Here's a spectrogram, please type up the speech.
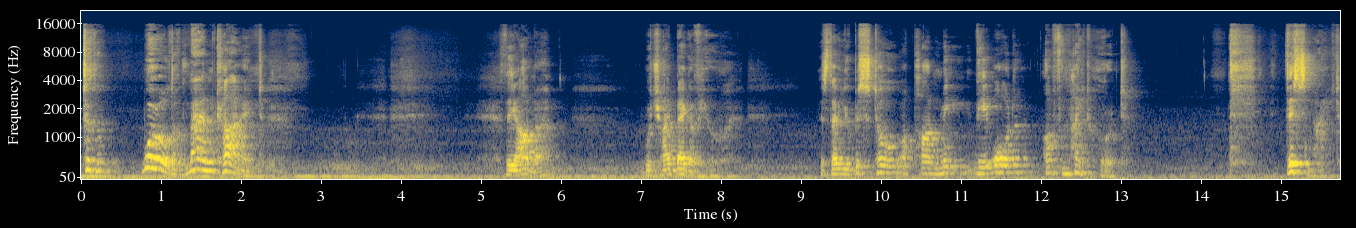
to the world of mankind. The honor which I beg of you is that you bestow upon me the order of knighthood. This night,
